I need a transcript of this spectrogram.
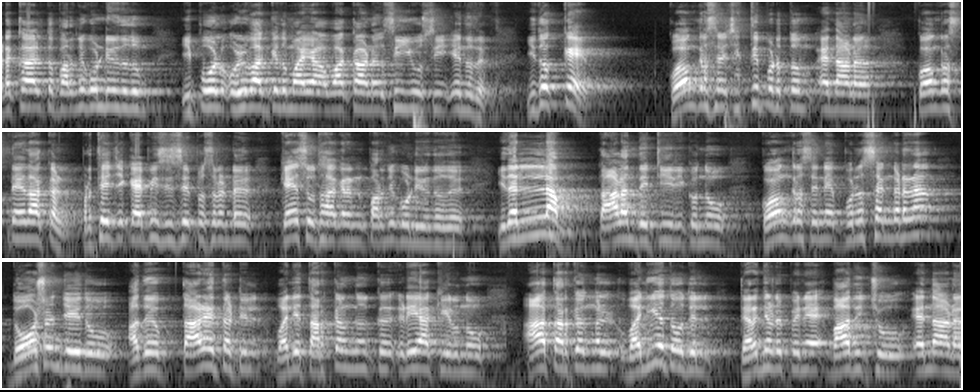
ഇടക്കാലത്ത് പറഞ്ഞുകൊണ്ടിരുന്നതും ഇപ്പോൾ ഒഴിവാക്കിയതുമായ വാക്കാണ് സി എന്നത്. ഇതൊക്കെ കോൺഗ്രസിനെ ശക്തിപ്പെടുത്തും എന്നാണ് കോൺഗ്രസ് നേതാക്കൾ പ്രത്യേകിച്ച് K P C C president K Sudhakaran പറഞ്ഞുകൊണ്ടിരുന്നത് ഇതെല്ലാം താളം തെറ്റിയിരിക്കുന്നു. കോൺഗ്രസിന്റെ പുനഃസംഘടന ദോഷം ചെയ്തു. അത് താഴെത്തട്ടിൽ വലിയ തർക്കങ്ങൾക്ക് ഇടയാക്കിയിരുന്നു. ആ തർക്കങ്ങൾ വലിയ തോതിൽ തെരഞ്ഞെടുപ്പിനെ ബാധിച്ചു എന്നാണ്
